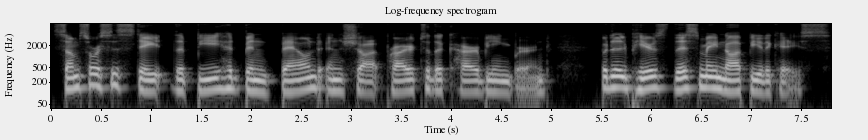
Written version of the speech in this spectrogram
Some sources state that B had been bound and shot prior to the car being burned, but it appears this may not be the case.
